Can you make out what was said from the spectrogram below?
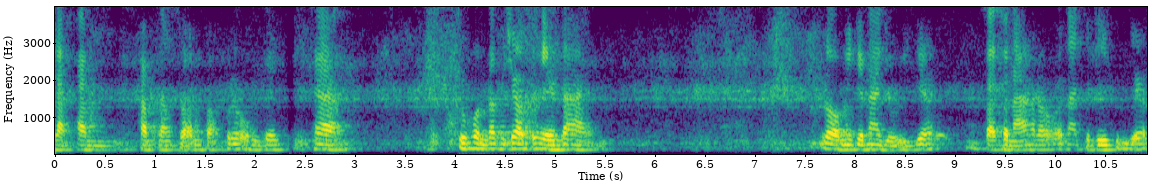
หลักธรรม คำสั่งสอนของพระองค์ถ้า ทุกคนรับผิดชอบตัวเองได้ โลกนี้จะน่าอยู่อีกเยอะ ศาสนาเราก็น่าจะดีขึ้นเยอะ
